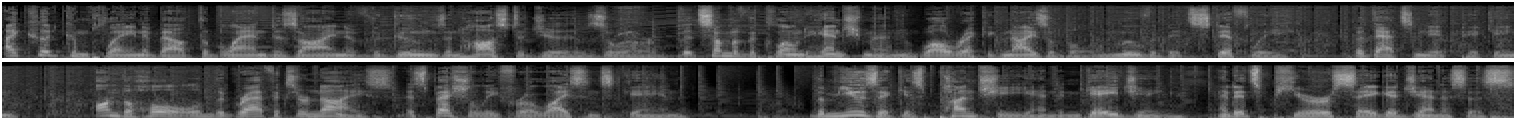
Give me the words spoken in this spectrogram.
I could complain about the bland design of the goons and hostages, or that some of the cloned henchmen, while recognizable, move a bit stiffly. But that's nitpicking. On the whole, the graphics are nice, especially for a licensed game. The music is punchy and engaging, and it's pure Sega Genesis.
